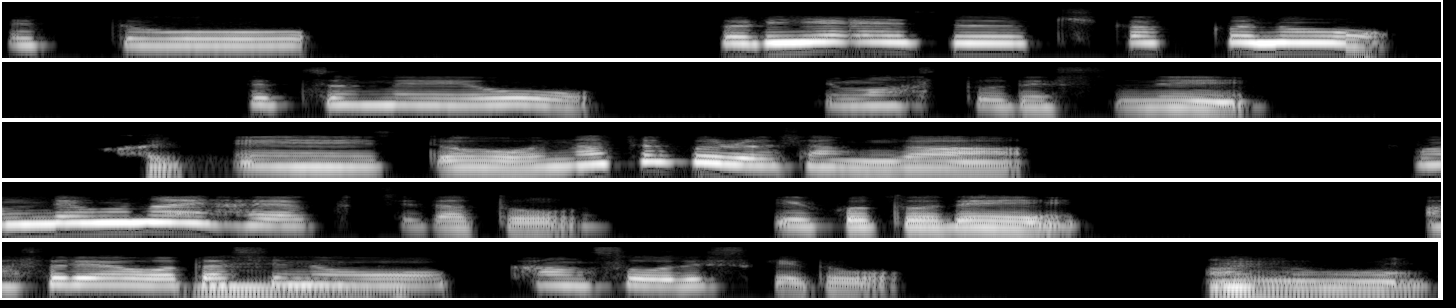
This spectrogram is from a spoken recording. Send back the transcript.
えっと、とりあえず企画の説明をしますとですね、はい。えっと、ナズグルさんがとんでもない早口だということで、あ、それは私の感想ですけど、あの、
